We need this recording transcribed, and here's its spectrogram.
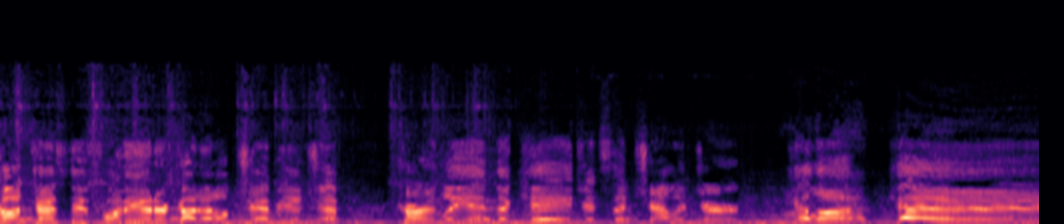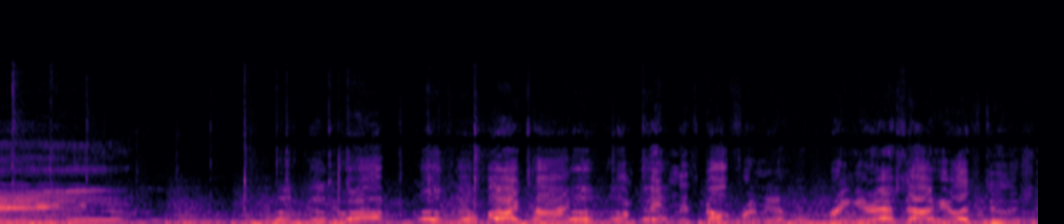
Contest is for the Intercontinental Championship. Currently in the cage, it's the challenger, Killer K. Duhop, it's my time. I'm taking this belt from you. Bring your ass out here. Let's do this shit.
